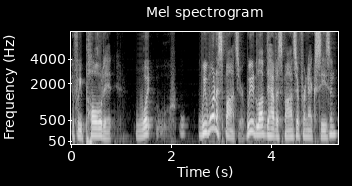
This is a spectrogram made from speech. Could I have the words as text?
if we polled it what we want a sponsor. We would love to have a sponsor for next season.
